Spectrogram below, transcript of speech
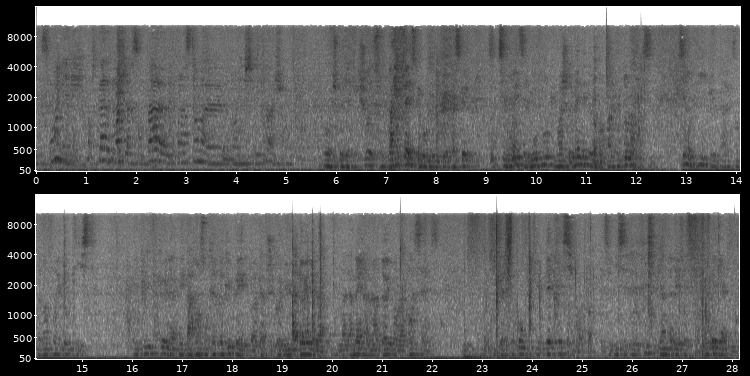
des soins, mais en tout cas moi je la ressens pas pour l'instant chez les proches je peux dire quelque chose, c'est parfait ce que vous voulez dire, parce que, si vous voulez, c'est le mouvement que moi j'ai le même étonnement, par exemple, ici. Si on dit que, par exemple, un enfant est autiste, et puis que les parents sont très préoccupés, car j'ai connu le deuil de la, la mère a eu un deuil pendant la grossesse, une situation compliquée de dépression, et se dit c'est autiste, vient de la dépression, le pédiatrie,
